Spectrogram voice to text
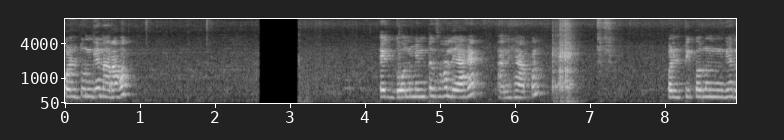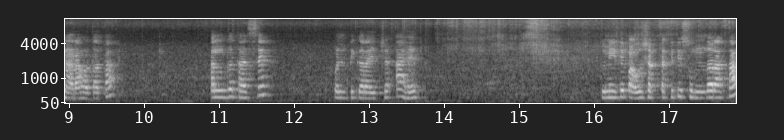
पलटून घेणार आहोत. एक दोन मिनटं झाले आहे आणि हे आपण पलटी करून घेणार आहोत आता. अलगद असे पलटी करायचे आहेत. तुम्ही इथे पाहू शकता किती सुंदर असा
